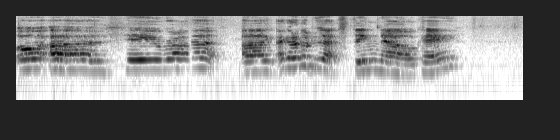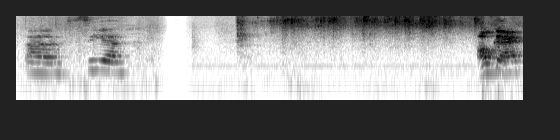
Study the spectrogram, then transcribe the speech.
Oh, uh, hey, Rana. Uh, I gotta go do that thing now, okay? Uh, see ya. Okay.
